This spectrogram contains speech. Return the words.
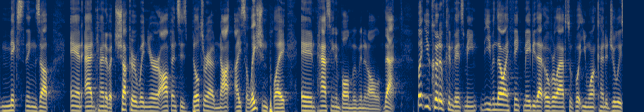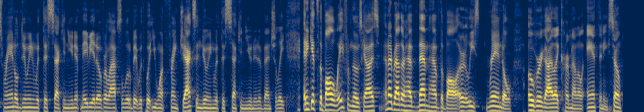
mix things up and add kind of a chucker when your offense is built around not isolation play and passing and ball movement and all of that. But you could have convinced me, even though I think maybe that overlaps with what you want kind of Julius Randle doing with this second unit. Maybe it overlaps a little bit with what you want Frank Jackson doing with this second unit eventually. And it gets the ball away from those guys. And I'd rather have them have the ball, or at least Randle, over a guy like Carmelo Anthony. So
